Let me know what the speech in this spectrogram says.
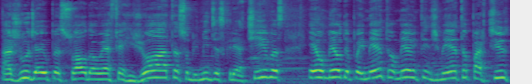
ajude aí o pessoal da UFRJ sobre mídias criativas. É o meu depoimento, é o meu entendimento a partir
